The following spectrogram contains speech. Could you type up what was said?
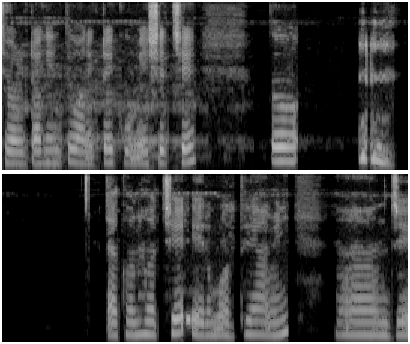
জলটা কিন্তু অনেকটাই কমে এসেছে। তো এখন হচ্ছে এর মধ্যে আমি যে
